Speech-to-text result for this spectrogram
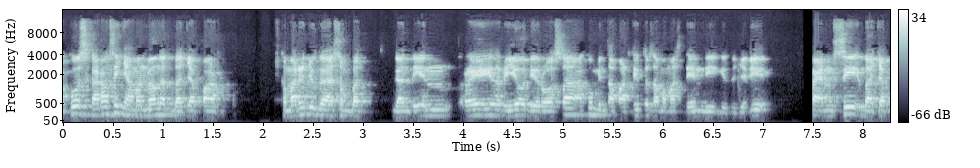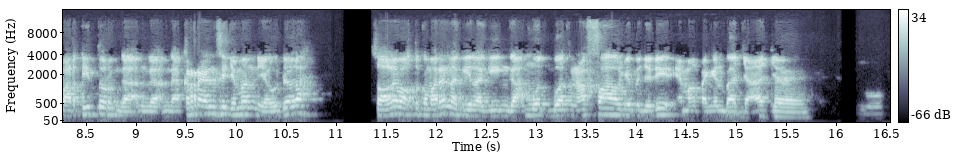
aku sekarang sih nyaman banget baca part. Kemarin juga sempat gantiin Ray Rio di Rosa. Aku minta partitur sama Mas Dendi gitu. Jadi pensi baca partitur nggak nggak nggak keren sih cuman ya udahlah soalnya waktu kemarin lagi lagi nggak mood buat ngafal gitu jadi emang pengen baca aja Oke.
